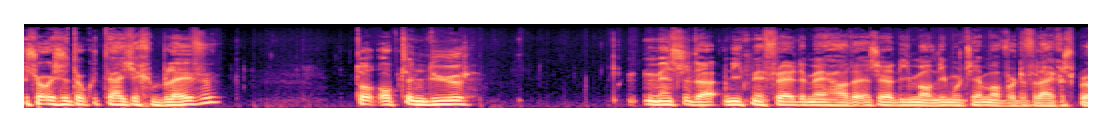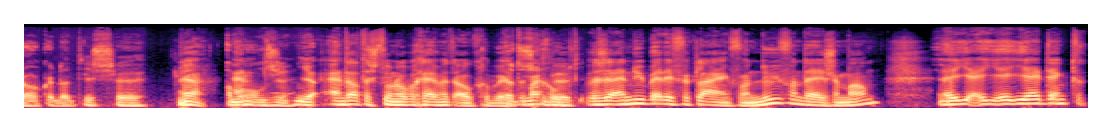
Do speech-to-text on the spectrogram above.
Zo is het ook een tijdje gebleven. Tot op den duur mensen daar niet meer vrede mee hadden... en zeiden, die man die moet helemaal worden vrijgesproken. Dat is eh, Ja. allemaal en, onzin. Ja. en dat is toen op een gegeven moment ook gebeurd. Dat is maar goed, we zijn nu bij de verklaring van nu van deze man. Jij, jij- jij denkt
